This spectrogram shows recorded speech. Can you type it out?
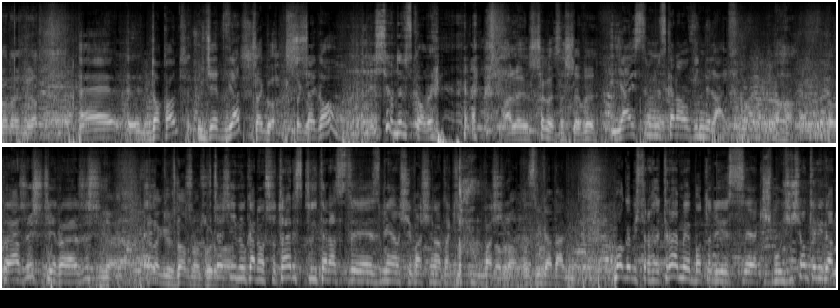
czego ten wywiad? E, dokąd? Idzie wywiad? Z czego? Z czego? Środowiskowy. Ale z czego jesteście wy? Ja jestem z kanału Winny Live. Aha, dobra. Kojarzysz, nie kojarzysz? Nie. Ja tak już dawno, kurwa. Wcześniej był kanał szoterski, teraz e, zmieniam się właśnie na taki właśnie Dobra. z wywiadami. Mogę być trochę tremy, bo to jest jakiś mój dziesiąty wywiad,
